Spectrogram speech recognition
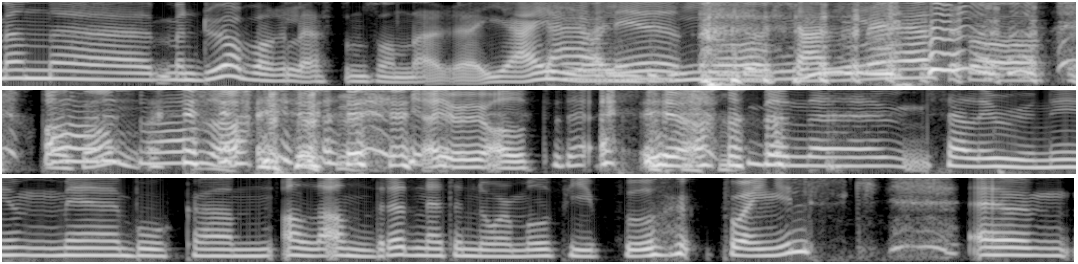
Mm. Men, eh, men du har bare lest om sånn der jeg jeg og Kjærlighet individ og og- kjærlighet og, og sånn. da. Jeg gjør jo alltid det. Ja. Men uh, Sally Rooney med boka um, 'Alle andre', den heter 'Normal People' på engelsk. Um,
